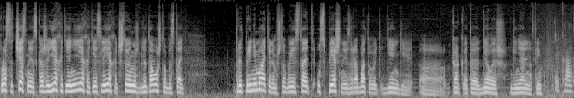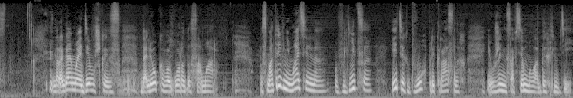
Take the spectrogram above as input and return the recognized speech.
просто честно ей скажи, ехать ей не ехать, если ехать, что ей нужно для того, чтобы стать предпринимателем, чтобы ей стать успешной и зарабатывать деньги, э, как это делаешь гениально ты. Прекрасно. Дорогая моя девушка из далекого города Самара, посмотри внимательно в лица этих двух прекрасных и уже не совсем молодых людей.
